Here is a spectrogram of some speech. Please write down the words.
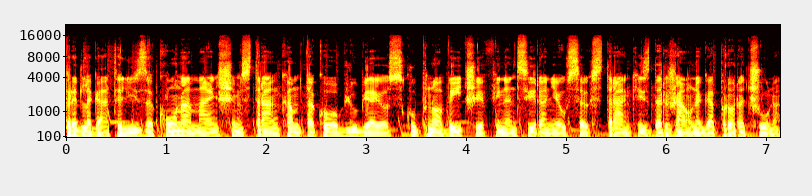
Predlagatelji zakona manjšim strankam tako obljubljajo skupno večje financiranje vseh strank iz državnega proračuna.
